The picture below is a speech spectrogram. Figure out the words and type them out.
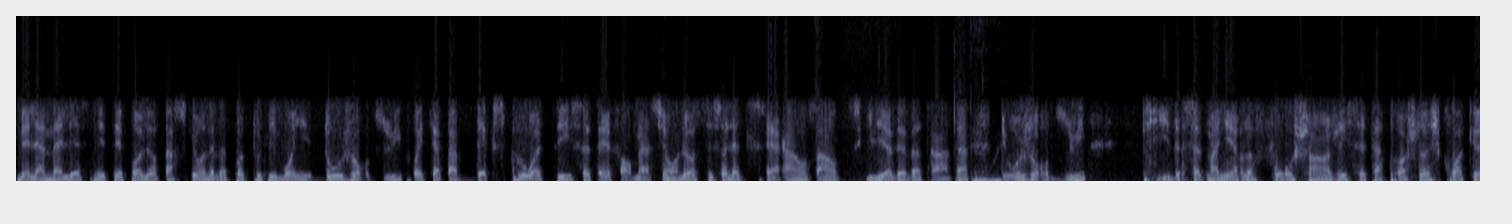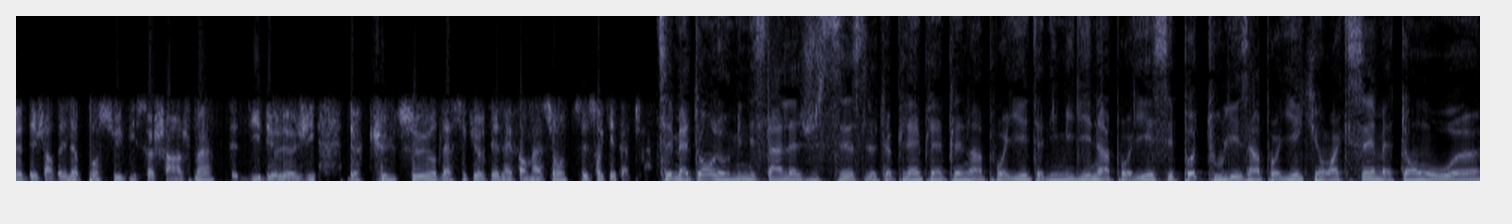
mais la malice n'était pas là parce qu'on n'avait pas tous les moyens d'aujourd'hui pour être capable d'exploiter cette information-là. C'est ça la différence entre ce qu'il y avait il y a 30 ans ben et aujourd'hui. De cette manière-là, faut changer cette approche-là. Je crois que Desjardins n'a pas suivi ce changement d'idéologie, de culture de la sécurité de l'information. C'est ça qui est absent. Tu sais, mettons, au ministère de la Justice, tu as plein, plein, plein d'employés, tu as des milliers d'employés. C'est pas tous les employés qui ont accès, mettons, aux, euh,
